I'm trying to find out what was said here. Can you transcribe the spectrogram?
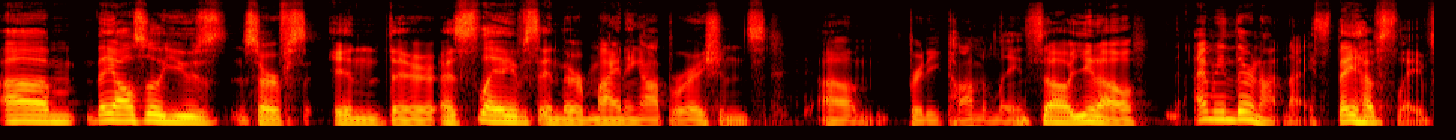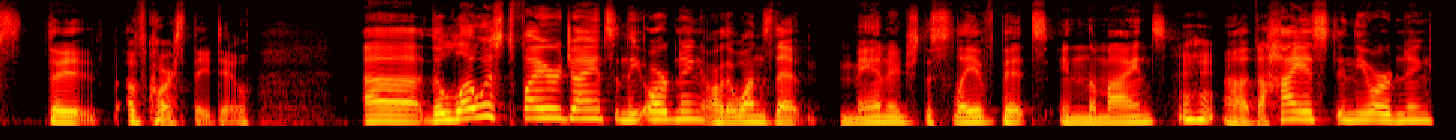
um, they also use serfs in their as slaves in their mining operations um, pretty commonly. So you know, I mean, they're not nice. They have slaves. They, of course, they do. Uh, the lowest fire giants in the ordning are the ones that manage the slave pits in the mines. Uh, the highest in the ordning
